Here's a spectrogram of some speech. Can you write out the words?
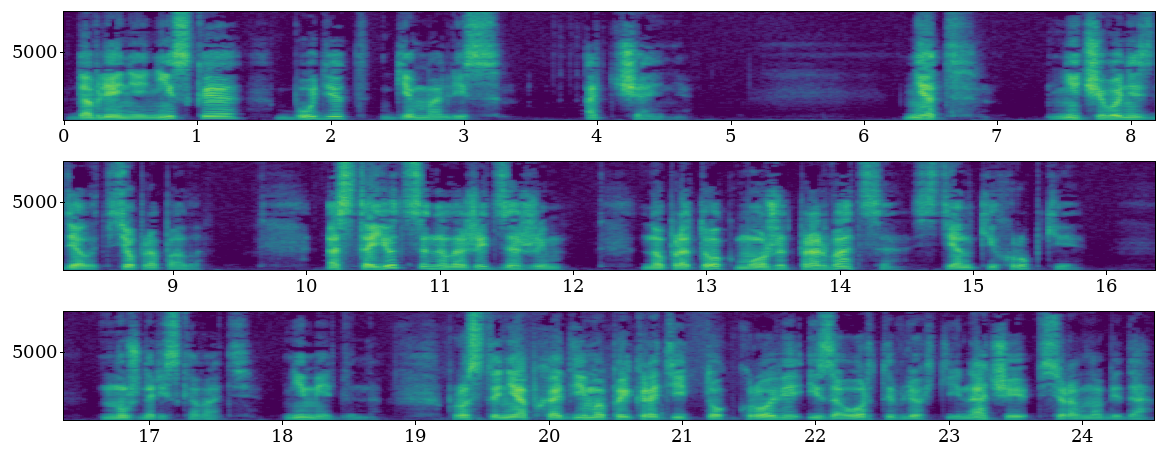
Давление низкое, будет гемолиз. Отчаяние. Нет, ничего не сделать, все пропало. Остается наложить зажим но проток может прорваться, стенки хрупкие. Нужно рисковать, немедленно. Просто необходимо прекратить ток крови из аорты в легкие, иначе все равно беда.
